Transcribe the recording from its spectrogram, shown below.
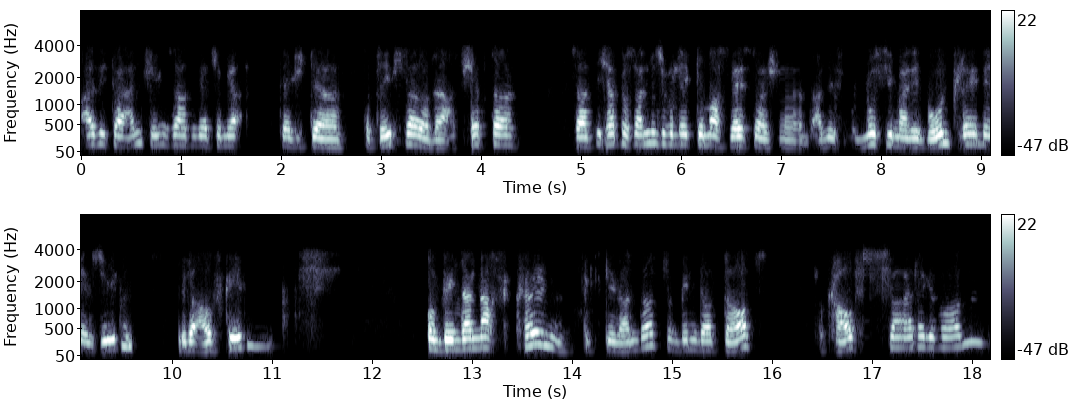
als ich da anfing, sagte der zu mir, der, der Vertriebsleiter oder der Chef da, sagt, ich habe was anderes überlegt, du machst Westdeutschland. Also ich muss die meine Wohnpläne im Süden wieder aufgeben und bin dann nach Köln gewandert und bin dort dort Verkaufsleiter geworden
